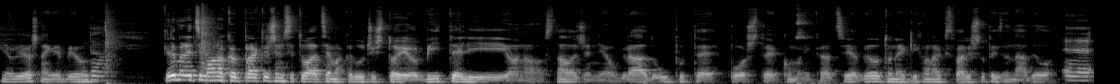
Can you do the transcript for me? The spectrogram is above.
Je li još negdje bilo? Da, Ili recimo ono kod praktičnim situacijama kad učiš to i obitelji i ono snalaženje u gradu, upute, pošte, komunikacija. Bilo tu nekih onak stvari što te iznenadilo? e,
